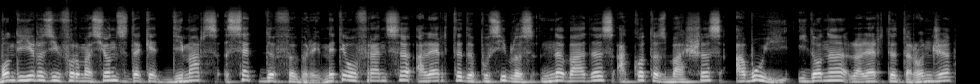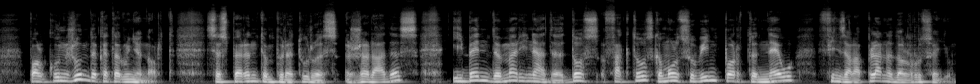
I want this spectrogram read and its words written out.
Bon dia, les informacions d'aquest dimarts 7 de febrer. Meteo França alerta de possibles nevades a cotes baixes avui i dona l'alerta taronja pel conjunt de Catalunya Nord. S'esperen temperatures gelades i vent de marinada, dos factors que molt sovint porten neu fins a la plana del Rosselló.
